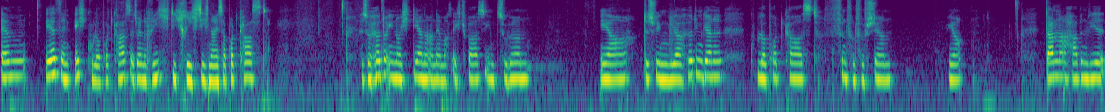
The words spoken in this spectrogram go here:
Ähm, er ist ein echt cooler Podcast, also ein richtig, richtig nicer Podcast. Also hört ihn euch gerne an, er macht echt Spaß, ihn zu hören. Ja, deswegen, ja, hört ihn gerne. Cooler Podcast. 5 von 5 Sternen. Ja. Dann haben wir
